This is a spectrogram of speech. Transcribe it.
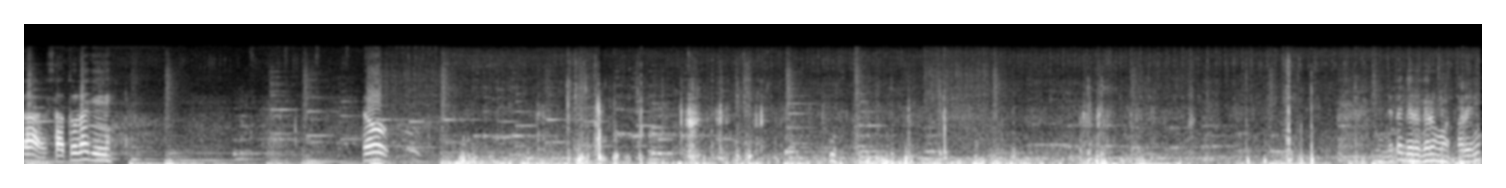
Ah, satu lagi. Yuk. Ternyata gara-gara motor ini.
